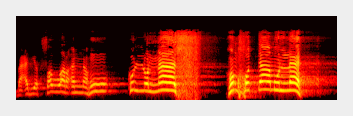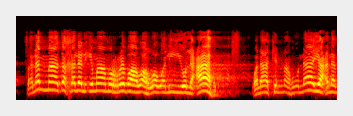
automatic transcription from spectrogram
بعد يتصور أنه كل الناس هم خدام له. فلما دخل الإمام الرضا وهو ولي العهد ولكنه لا يعلم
